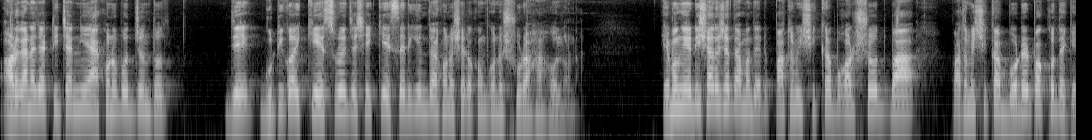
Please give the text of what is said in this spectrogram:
অর্গানাইজার টিচার নিয়ে এখনও পর্যন্ত যে গুটি কয় কেস রয়েছে, সেই কেসের কিন্তু এখনও সেরকম কোনো সুরাহা হলো না। এবং এরই সাথে সাথে আমাদের প্রাথমিক শিক্ষা পর্ষদ বা প্রাথমিক শিক্ষা বোর্ডের পক্ষ থেকে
